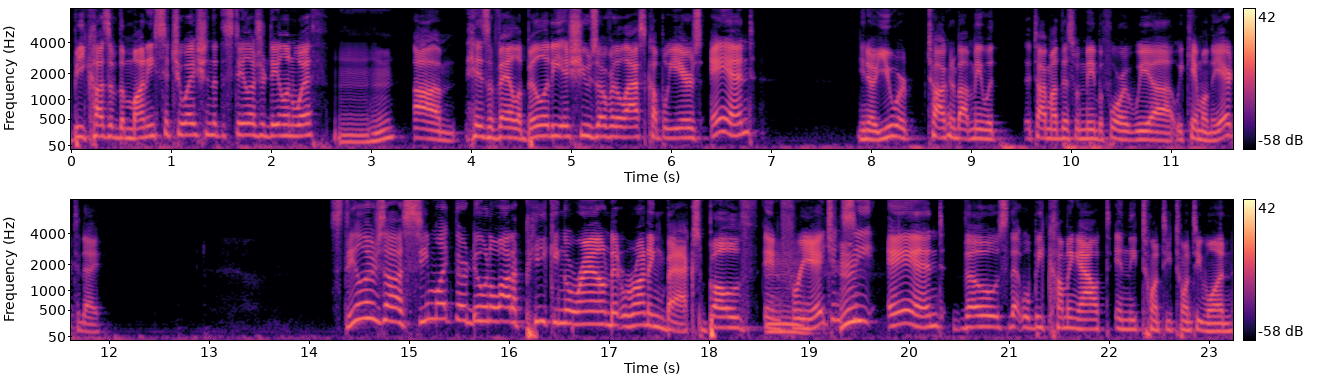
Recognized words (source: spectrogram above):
Because of the money situation that the Steelers are dealing with, Mm-hmm. um, his availability issues over the last couple years, and you know, you were talking about me with talking about this with me before we uh, we came on the air today. Steelers uh, seem like they're doing a lot of peeking around at running backs, both in free agency and those that will be coming out in the 2021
